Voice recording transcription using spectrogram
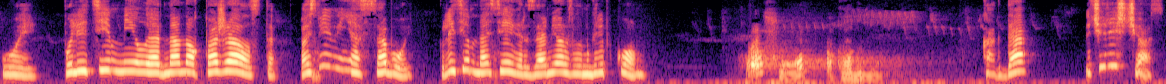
«Ой, полетим, милый одноног, пожалуйста, возьми меня с собой. Полетим на север за мерзлым грибком». «Хорошо, а когда?» «Когда? Да через час.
